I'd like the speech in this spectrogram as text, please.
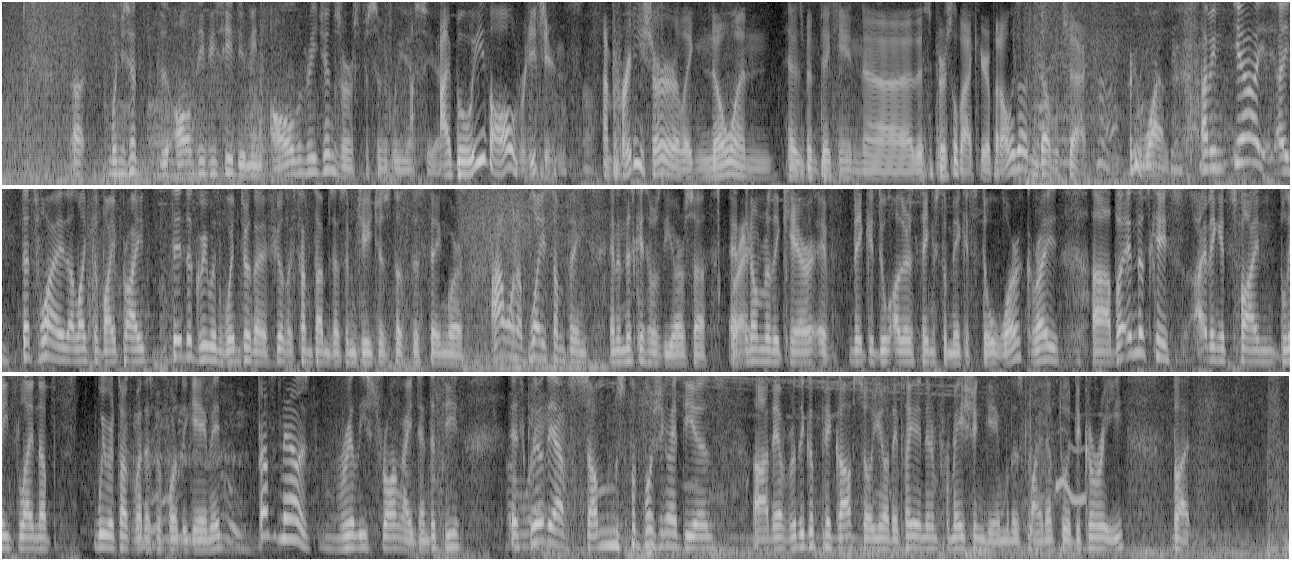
Uh, when you said all DPC, do you mean all the regions or specifically SCS? I believe all regions. I'm pretty sure like no one has been picking uh, this Bristleback here, but I'll go ahead and double check. Pretty wild. I mean, yeah, I, I, that's why I like the Viper. I did agree with Winter that it feels like sometimes SMG just does this thing where I want to play something, and in this case it was the Ursa, and Right. they don't really care if they could do other things to make it still work, right? Uh, but in this case, I think it's fine. Bleed's lineup, we were talking about this before the game. It doesn't have a really strong identity. It's clear they have some pushing ideas. Uh, they have really good pickoffs, so you know they play an information game with this lineup to a degree, but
